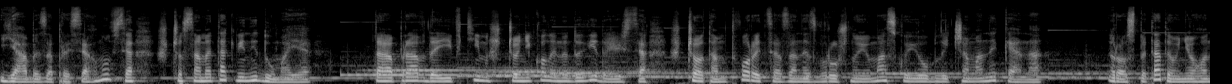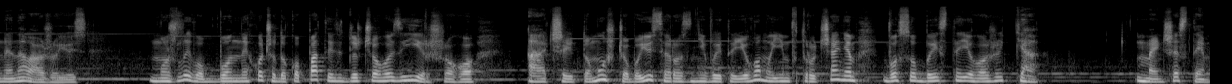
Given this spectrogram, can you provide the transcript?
Я би заприсягнувся, що саме так він і думає. Та правда і в тім, що ніколи не довідаєшся, що там твориться за незворушною маскою обличчя манекена. Розпитати у нього не наважуюсь. Можливо, бо не хочу докопатись до чогось гіршого, а чи тому, що боюся рознівити його моїм втручанням в особисте його життя. Менше з тим,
